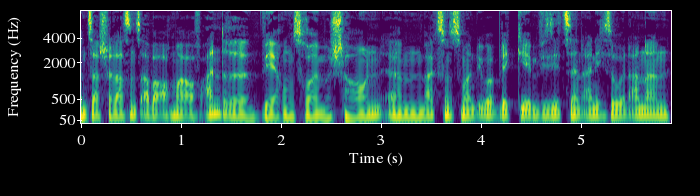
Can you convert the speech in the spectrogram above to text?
Und Sascha, lass uns aber auch mal auf andere Währungsräume schauen. Ähm, magst du uns mal einen Überblick geben, wie sieht's denn eigentlich so in anderen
